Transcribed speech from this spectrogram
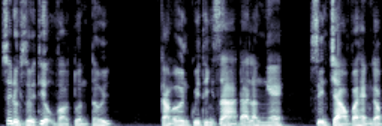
sẽ được giới thiệu vào tuần tới. Cảm ơn quý thính giả đã lắng nghe. Xin chào và hẹn gặp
